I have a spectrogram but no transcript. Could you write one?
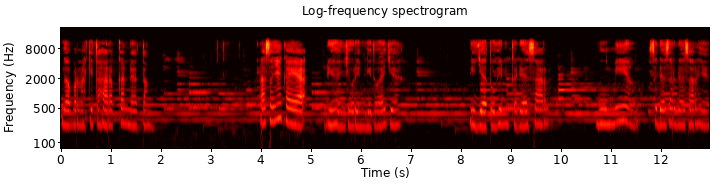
gak pernah kita harapkan datang. Rasanya kayak dihancurin gitu aja. Dijatuhin ke dasar bumi yang sedasar-dasarnya.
